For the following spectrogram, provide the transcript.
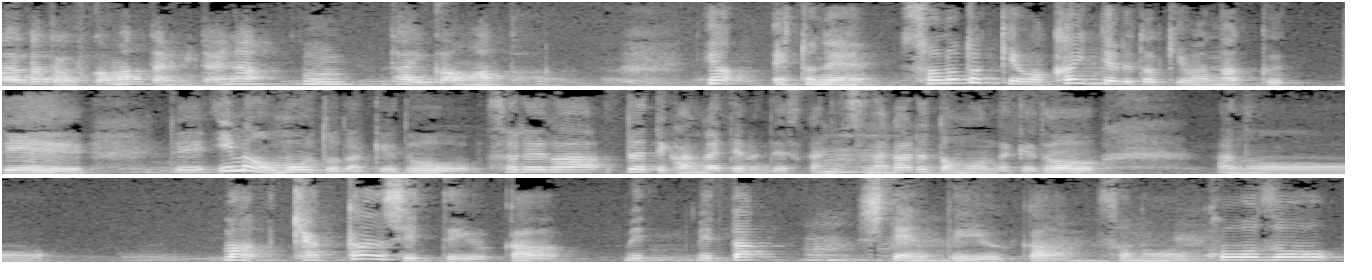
え方が深まったりみたいなうん、体感はあった？いやえっとねその時は書いてる時はなくって、で今思うとだけどそれがどうやって考えてるんですかにつながると思うんだけど、あのーまあ客観視っていうかメメタうん視点っていうか、その構造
